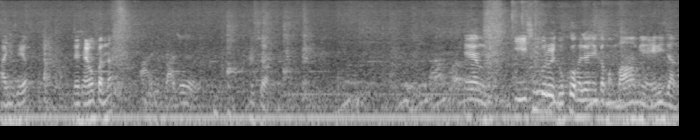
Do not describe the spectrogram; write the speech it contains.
아니세요? 내가 잘못 봤나? 아니 맞아요. 그렇죠 그냥 이 신부를 놓고 가려니까 막 마음이 애리잖아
